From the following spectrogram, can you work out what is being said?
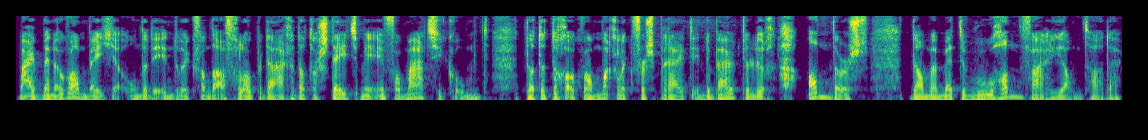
Maar ik ben ook wel een beetje onder de indruk van de afgelopen dagen dat er steeds meer informatie komt. Dat het toch ook wel makkelijk verspreidt in de buitenlucht. Anders dan we met de Wuhan variant hadden.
